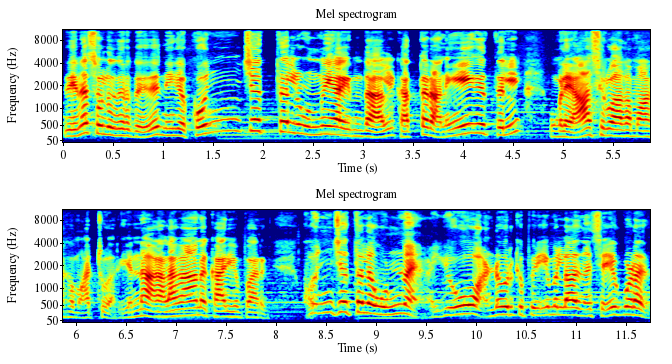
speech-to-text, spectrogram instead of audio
இது என்ன சொல்லுகிறது? நீங்கள் கொஞ்சத்தில் உண்மையாக இருந்தால் கத்தர் அநேகத்தில் உங்களை ஆசீர்வாதமாக மாற்றுவார். என்ன அழகான காரியம் பாருங்க கொஞ்சத்தில் உண்மை. ஐயோ ஆண்டவருக்கு பிரியமில்லாத நான் செய்யக்கூடாது.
